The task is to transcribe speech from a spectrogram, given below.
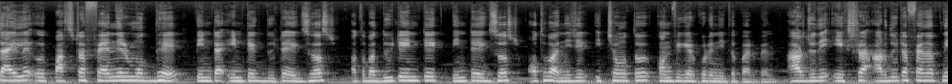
চাইলে ওই পাঁচটা ফ্যানের মধ্যে তিনটা ইনটেক দুইটা এক্সস্ট অথবা দুইটা ইনটেক তিনটা এক্সস্ট অথবা নিজের ইচ্ছা মতো কনফিগার করে নিতে পারবেন। আর যদি এক্সট্রা আর দুইটা ফ্যান আপনি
